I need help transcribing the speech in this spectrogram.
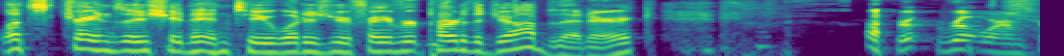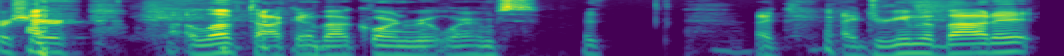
let's transition into what is your favorite part of the job then, Eric? Root- Rootworm for sure. I love talking about corn rootworms. I I dream about it.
